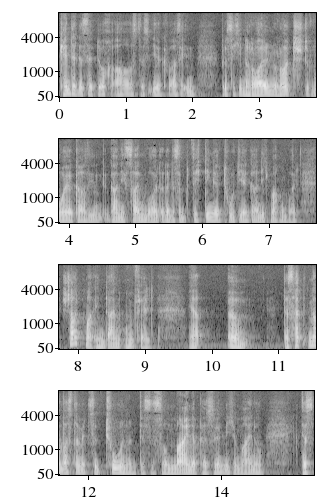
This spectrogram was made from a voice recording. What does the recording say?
kennt ihr das ja durchaus, dass ihr quasi in, plötzlich in Rollen rutscht, wo ihr quasi gar nicht sein wollt oder dass ihr plötzlich Dinge tut, die ihr gar nicht machen wollt. Schaut mal in deinem Umfeld. Ja, ähm, das hat immer was damit zu tun und das ist so meine persönliche Meinung, dass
